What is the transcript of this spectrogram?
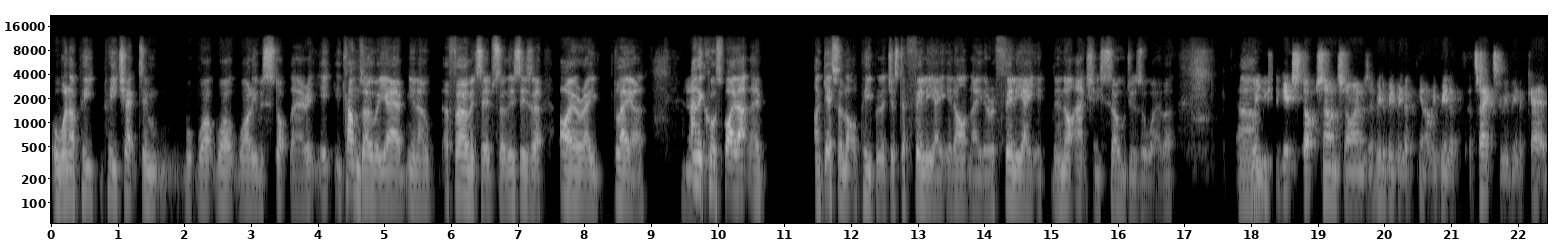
or when I p, p checked him while, while, while he was stopped there, it, it, it comes over, yeah, you know, affirmative. So this is a IRA player. Yeah. And of course, by that, they're I guess a lot of people are just affiliated, aren't they? They're affiliated. They're not actually soldiers or whatever. Um, we used to get stopped sometimes. We'd be in a, you know, we'd be in a, a taxi, we'd be in a cab,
